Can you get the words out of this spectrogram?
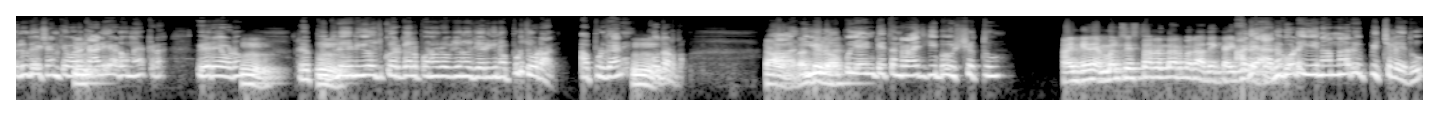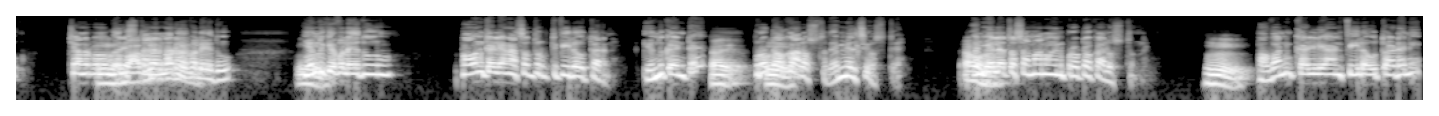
తెలుగుదేశానికి వాళ్ళ. ఖాళీ ఆడ ఉన్నాయి అక్కడ వేరే ఇవ్వడం. రేపు పొద్దున నియోజకవర్గాల పునర్విభజన జరిగినప్పుడు చూడాలి. అప్పుడు కానీ. కుదరదు. ఈ. లోపు ఏంటి తన రాజకీయ భవిష్యత్తు? ఆయనకి ఏదో ఎమ్మెల్సీ ఇస్తారన్నారు మరి అది అదే కూడా ఈయన అన్నారు ఇప్పించలేదు. చంద్రబాబు. గారు ఇస్తానన్నారు ఇవ్వలేదు. ఎందుకు ఇవ్వలేదు? పవన్ కళ్యాణ్ అసంతృప్తి ఫీల్ అవుతారని. ఎందుకంటే ప్రోటోకాల్ వస్తుంది ఎమ్మెల్సీ వస్తే. ఎమ్మెల్యేతో సమానమైన ప్రోటోకాల్ వస్తుంది. పవన్ కళ్యాణ్ ఫీల్ అవుతాడని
